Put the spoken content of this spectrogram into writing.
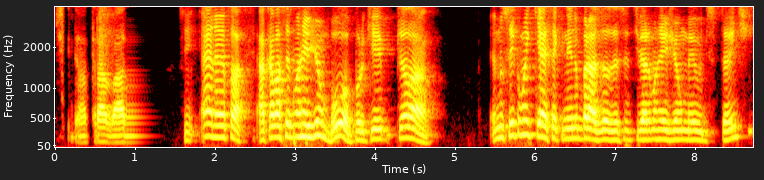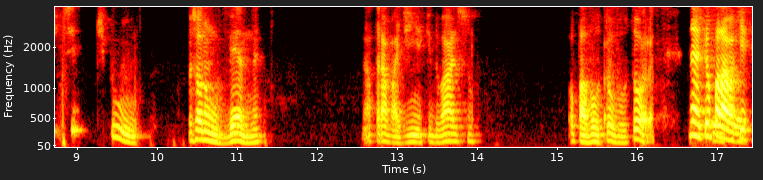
Acho que deu uma travada. Sim. É, não, eu ia falar. Acaba sendo uma região boa, porque, sei lá, eu não sei como é que é, se é que nem no Brasil, às vezes se tiver uma região meio distante, se, tipo, o pessoal não vê, né? Dá uma travadinha aqui do Alisson. Opa, voltou, voltou. Não, é que eu falava aqui,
